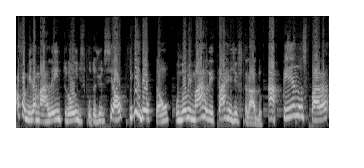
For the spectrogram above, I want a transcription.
A família Marley entrou em disputa judicial e perdeu. Então, o nome Marley está registrado apenas para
